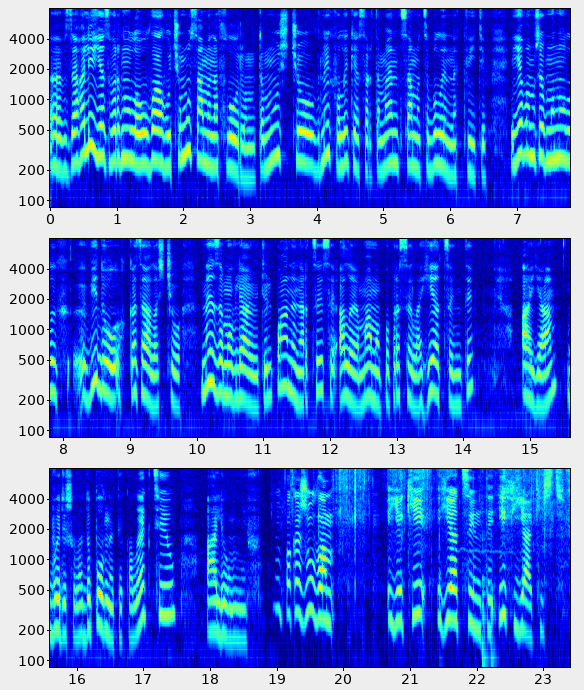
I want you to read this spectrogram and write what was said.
Е, Взагалі я звернула увагу, чому саме на Флоріум, тому що в них великий асортимент саме цибулинних квітів. І я вам вже в минулих е, відео казала, що не замовляю тюльпани, нарциси, але мама попросила гіацинти, а я вирішила доповнити колекцію аліумів. Ну, Покажу вам, які гіацинти, їх якість.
